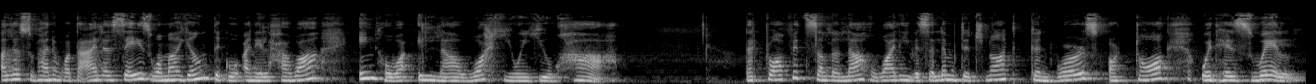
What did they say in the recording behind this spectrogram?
Allah subhanahu wa ta'ala says, وَمَا يَنْطِقُ عَنِ الْحَوَىٰ إِنْ هُوَ إِلَّا وَحْيٌ يُوحَىٰ That Prophet sallallahu alaihi wasallam did not converse or talk with his will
